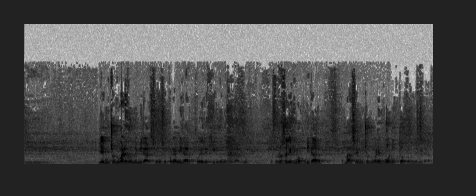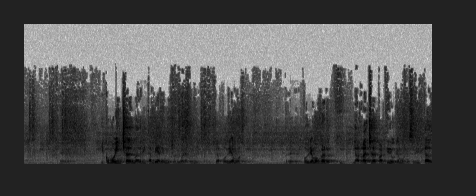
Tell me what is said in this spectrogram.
Y, hay muchos lugares donde mirar. Si uno se pone a mirar, puede elegir dónde mirar. Nosotros elegimos mirar, es más, hay muchos lugares bonitos donde mirar. Eh, y como hincha del Madrid también hay muchos lugares bonitos. O sea, podríamos, eh, podríamos ver la racha de partido que hemos necesitado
